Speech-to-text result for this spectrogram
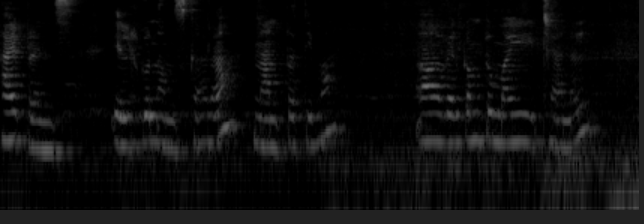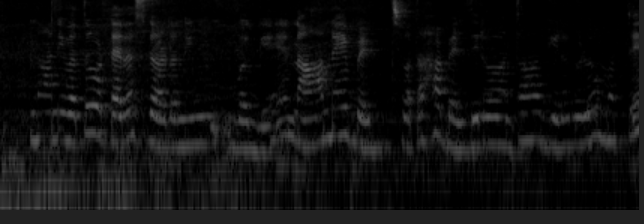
ಹಾಯ್ ಫ್ರೆಂಡ್ಸ್ ಎಲ್ರಿಗೂ ನಮಸ್ಕಾರ. ನಾನು Pratima. Welcome to my channel ನಾನಿವತ್ತು ಟೆರೆಸ್ ಗಾರ್ಡನಿಂಗ್ ಬಗ್ಗೆ, ನಾನೇ ಬೆಳ್, ಸ್ವತಃ ಬೆಳೆದಿರೋ ಅಂತಹ ಗಿಡಗಳು ಮತ್ತು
